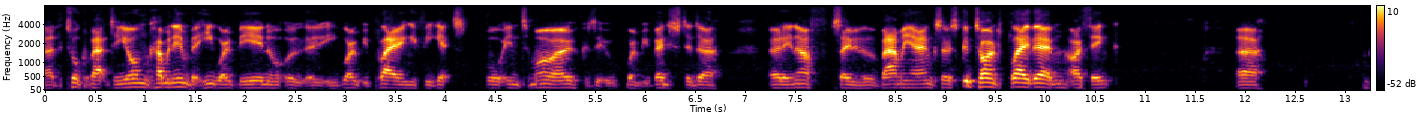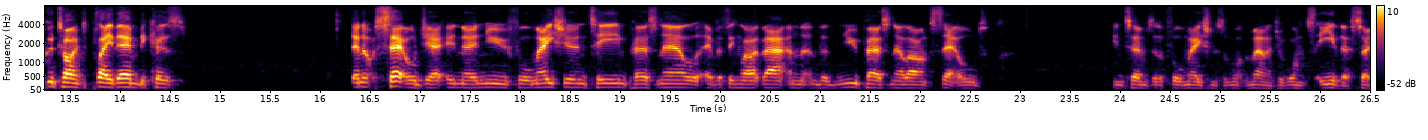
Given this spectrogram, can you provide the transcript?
Uh, they talk about De Jong coming in, but he won't be in or, or, he won't be playing if he gets brought in tomorrow because it won't be registered uh, early enough. Same with Aubameyang. So it's a good time to play them, I think. Uh, good time to play them because they're not settled yet in their new formation, team, personnel, everything like that, and the, the new personnel aren't settled in terms of the formations and what the manager wants either. So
